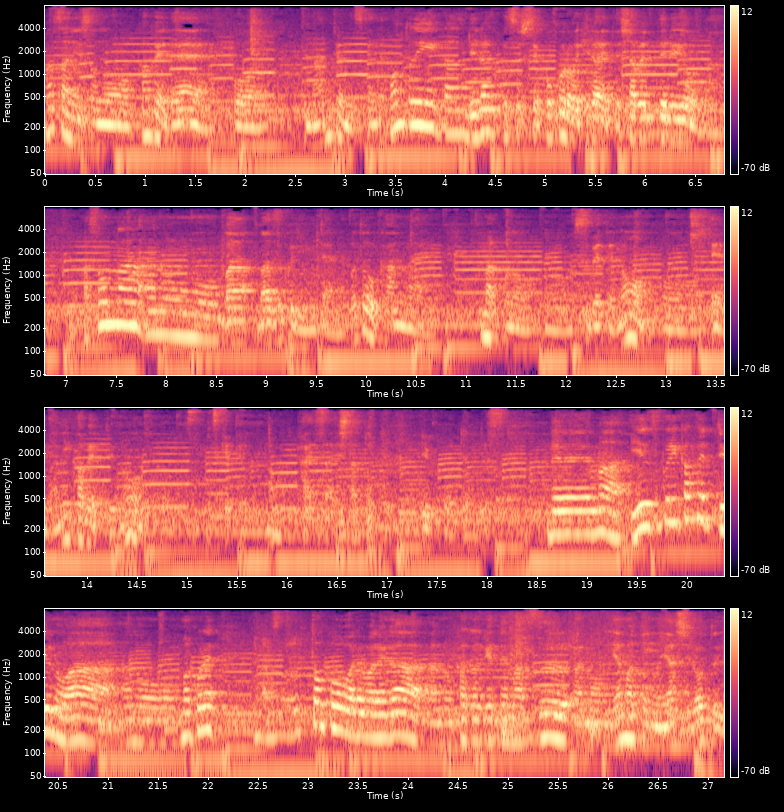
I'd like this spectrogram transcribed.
まさにそのカフェでこうなんていうんですかね本当にリラックスして心を開いて喋ってるような、まあ、そんなあの場場作りみたいなことを考え、まあ、この全てのテーマにカフェっていうのをつけて、開催したということです。でまあ、家づくりカフェっていうのはあの、まあ、これずっとこう我々があの掲げてますあの大和の社という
